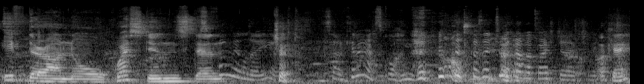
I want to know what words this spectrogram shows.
if there are no questions, then certo. Sorry, can I ask one? Because I do have a question actually. Okay.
